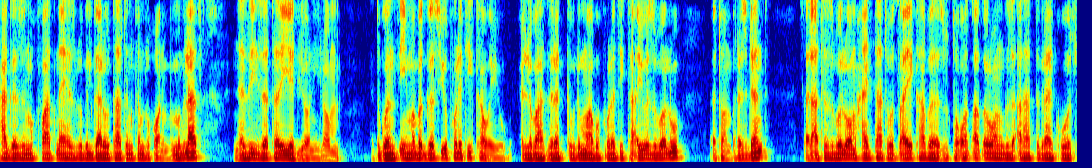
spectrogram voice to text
ሓገዝን ምኽፋት ናይ ህዝቢ ግልጋሎታትን ከምዝኾኑ ብምግላፅ ነዚ ዘተ የድልዮን ኢሎም። እቲ ጎንፂ መበገሲኡ ፖለቲካዊ እዩ፣ ዕልባት ዝረክብ ድማ ብፖለቲካ እዩ ዝበሉ እቶም ፕረዚደንት፣ ፀላእቲ ዝበልዎም ሓይልታት ወፃኢ ካብ ዝተቖፃፀርዎም ግዝኣታት ትግራይ ክወፁ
